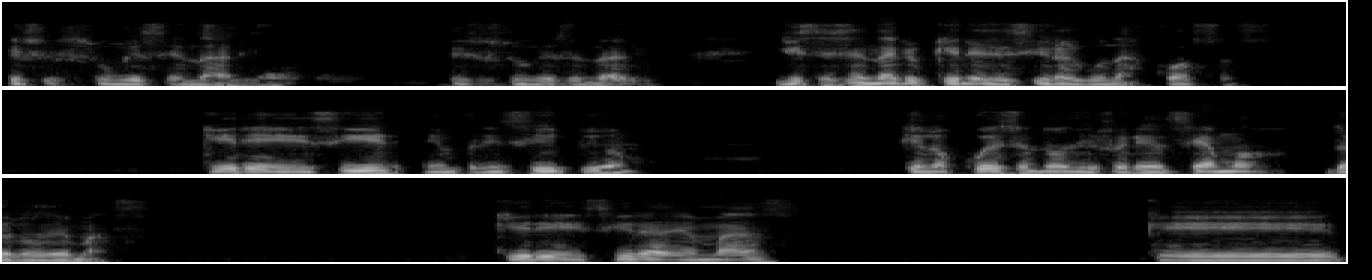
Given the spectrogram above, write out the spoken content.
ese es un escenario, ese es un escenario. Y ese escenario quiere decir algunas cosas quiere decir, en principio, que los jueces nos diferenciamos de los demás. Quiere decir, además, que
